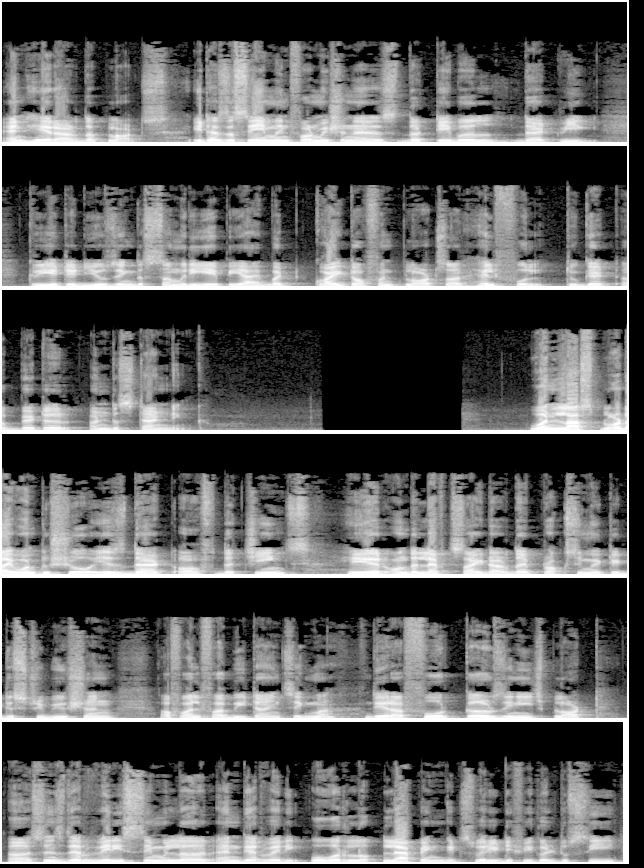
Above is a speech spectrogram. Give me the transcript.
And here are the plots. It has the same information as the table that we created using the summary API, but quite often plots are helpful to get a better understanding. One last plot I want to show is that of the chains. Here on the left side are the approximated distribution of alpha, beta and sigma. There are four curves in each plot. Uh, since they are very similar and they are very overlapping, it's very difficult to see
